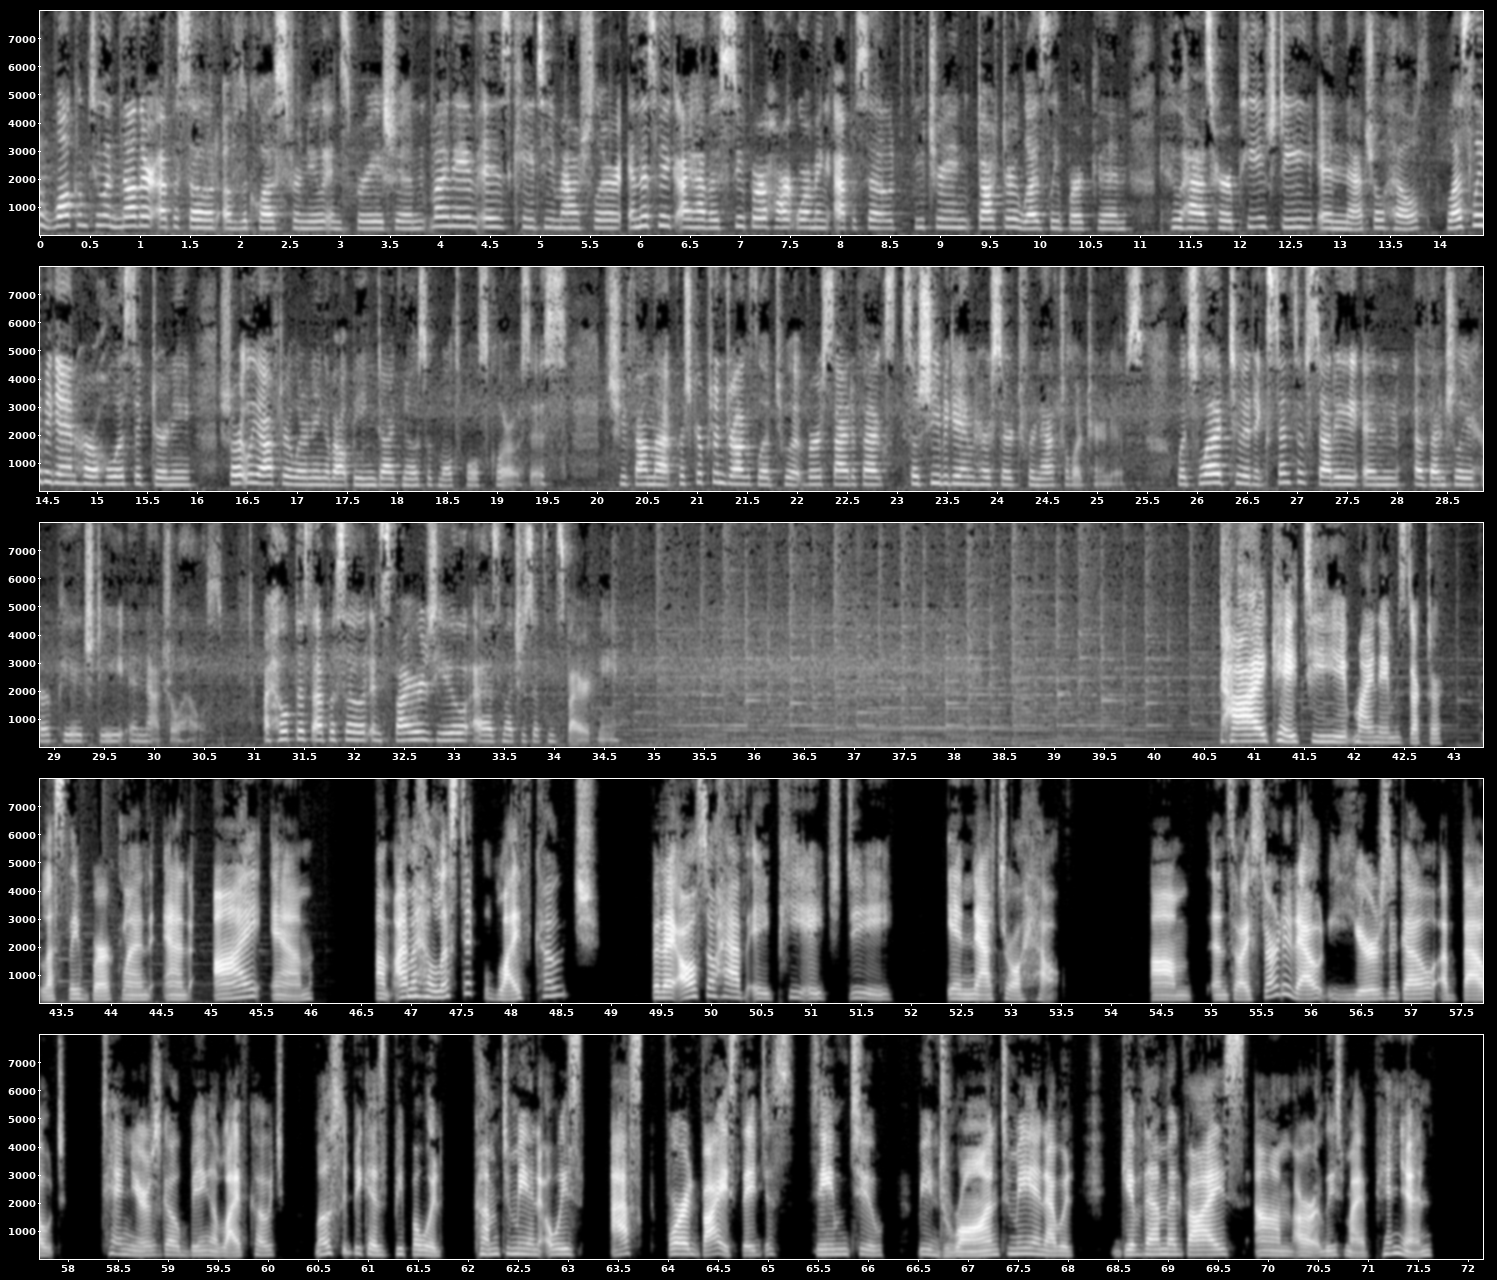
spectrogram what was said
and welcome to another episode of the Quest for New Inspiration. My name is KT Mashler, and this week I have a super heartwarming episode featuring Dr. Leslie Birkland, who has her PhD in natural health. Leslie began her holistic journey shortly after learning about being diagnosed with multiple sclerosis. She found that prescription drugs led to adverse side effects, so she began her search for natural alternatives, which led to an extensive study and eventually her PhD in natural health. I hope this episode inspires you as much as it's inspired me. Hi, KT. My name is Dr. Leslie Birkland, and I am um, I'm a holistic life coach but I also have a PhD in natural health. Um, and so I started out years ago, about 10 years ago, being a life coach, mostly because people would come to me and always ask for advice. They just seemed to be drawn to me and I would give them advice, um, or at least my opinion.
